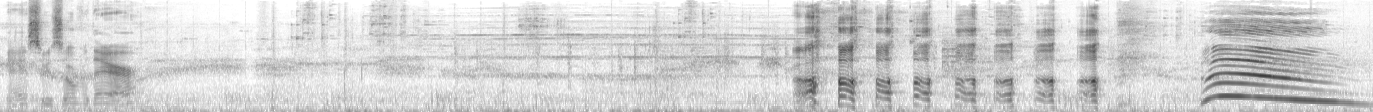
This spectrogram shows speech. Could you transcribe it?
Okay, so he's over there. Oh, woo!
